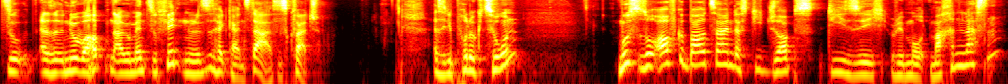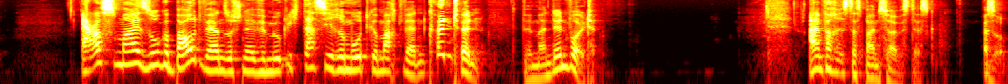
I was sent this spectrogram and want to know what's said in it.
zu, also nur überhaupt ein Argument zu finden und es ist halt kein Star, es ist Quatsch. Also die Produktion muss so aufgebaut sein, dass die Jobs, die sich remote machen lassen, erstmal so gebaut werden, so schnell wie möglich, dass sie remote gemacht werden könnten, wenn man denn wollte. Einfach ist das beim Service Desk. Also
